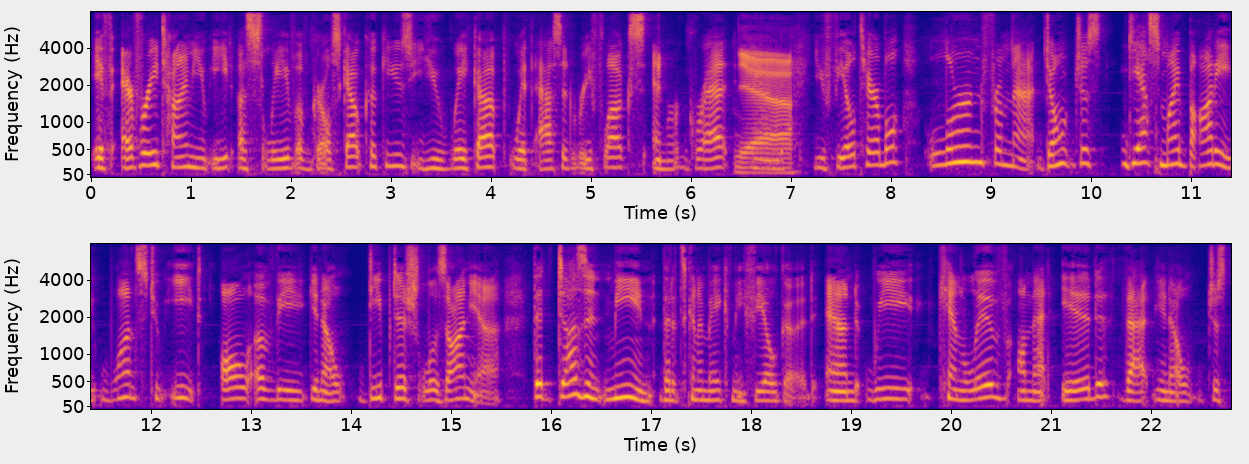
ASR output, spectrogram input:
If every time you eat a sleeve of Girl Scout cookies, you wake up with acid reflux and regret, Yeah. and you feel terrible, learn from that. Don't just, yes, my body wants to eat all of the, you know, deep dish lasagna. That doesn't mean that it's going to make me feel good. And we can live on that id, that, you know, just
